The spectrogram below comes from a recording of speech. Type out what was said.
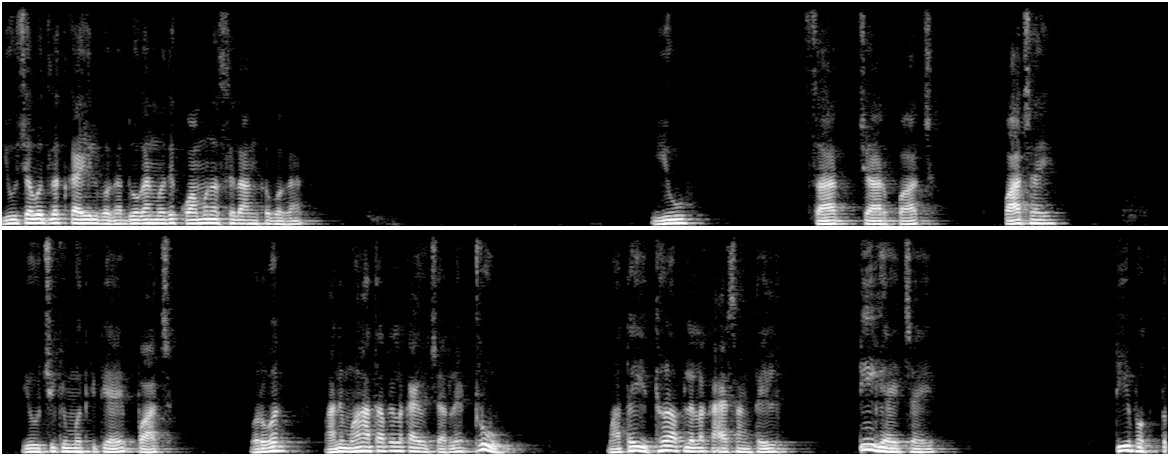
यूच्या बदल्यात काय येईल बघा? दोघांमध्ये कॉमन असलेला अंक बघा. यू सात चार पाच. पाच आहे. यूची किंमत किती आहे? पाच. बरोबर? आणि मग आता आपल्याला काय विचारलं आहे ट्रू मग आता इथं आपल्याला काय सांगता येईल? टी घ्यायचं आहे. टी फक्त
